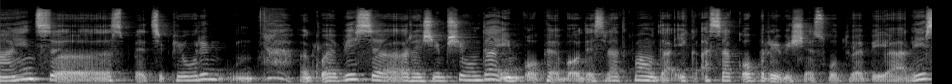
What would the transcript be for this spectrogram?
მაინც სპეციფიური კვების რეჟიმში უნდა იმყოფებოდეს. რა თქმა უნდა, იქ ასაკობრივი შეზღუდვები არის,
